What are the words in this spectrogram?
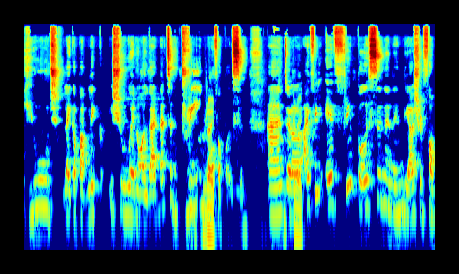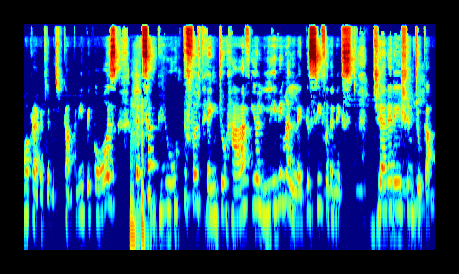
huge, like a public issue and all that, that's a dream Right. of a person. And uh, I feel every person in India should form a private limited company because it's a beautiful thing to have. You're leaving a legacy for the next generation to come.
